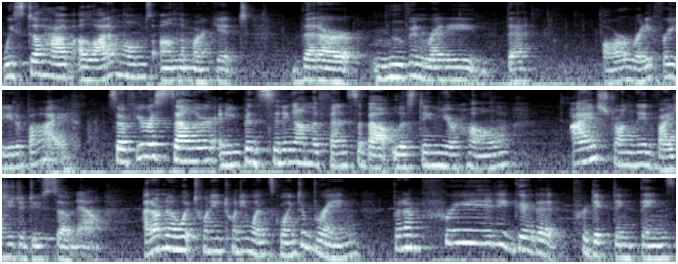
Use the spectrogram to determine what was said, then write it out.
We still have a lot of homes on the market that are move-in ready that are ready for you to buy. So if you're a seller and you've been sitting on the fence about listing your home, I strongly advise you to do so now. I don't know what 2021 is going to bring, but I'm pretty good at predicting things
